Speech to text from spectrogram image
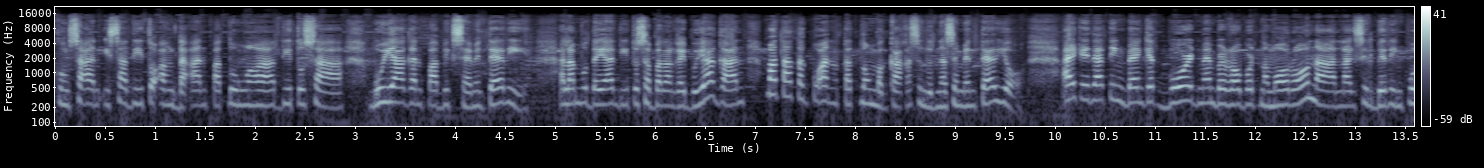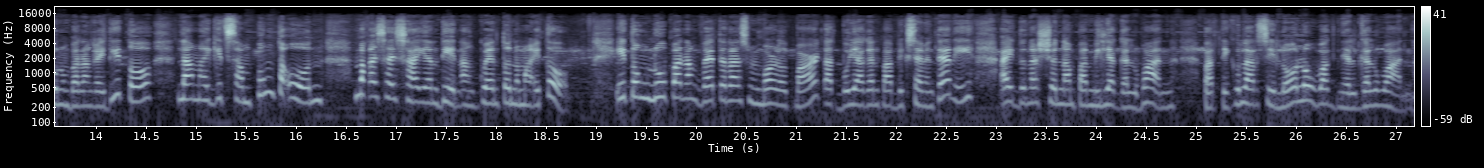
kung saan isa dito ang daan patungo dito sa Buyagan Public Cemetery. Alam mo Dayan, dito sa Barangay Buyagan, matatagpuan ang tatlong magkakasunod na sementeryo. Ay kay dating Benguet Board Member Robert Namoro na nagsilbi ring punong barangay dito na mahigit sampung taon, makasaysayan din ang kwento ng mga ito. Itong lupa ng Veterans Memorial Park at Buyagan Public Cemetery ay donasyon ng pamilya Galwan, partikular si Lolo Wagnel Galwan.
